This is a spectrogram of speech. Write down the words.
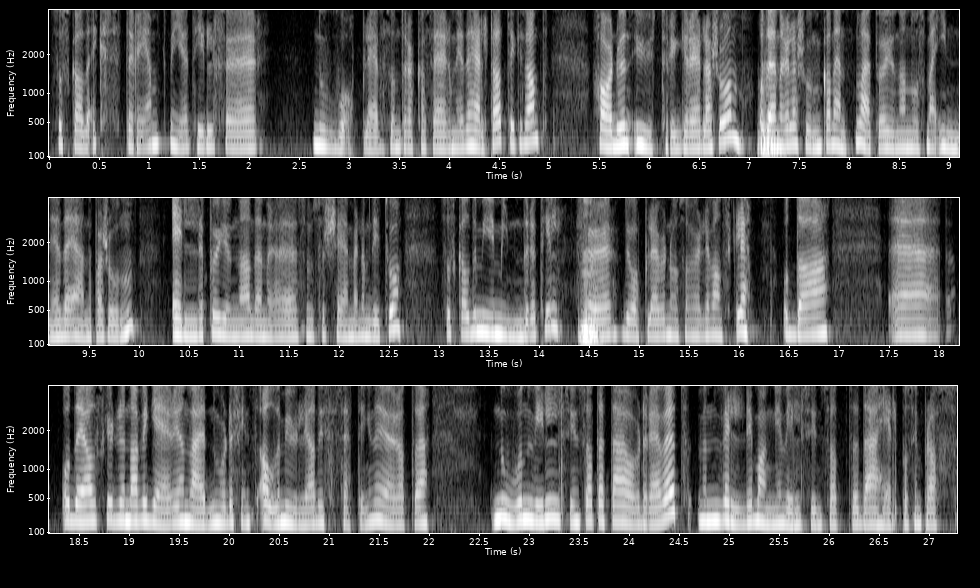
så skal det ekstremt mye til før noe oppleves som trakasserende i det hele tatt. ikke sant? Har du en utrygg relasjon, og den Mm. relasjonen kan enten være pga. noe som er inni det ene personen, eller pga. det som skjer mellom de to, så skal det mye mindre til før du opplever noe som er veldig vanskelig. Og da eh, og det å skulle navigere i en verden hvor det fins alle mulige av disse settingene, gjør at eh, noen vil synes at dette er overdrevet, men veldig mange vil synes at det er helt på sin plass.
